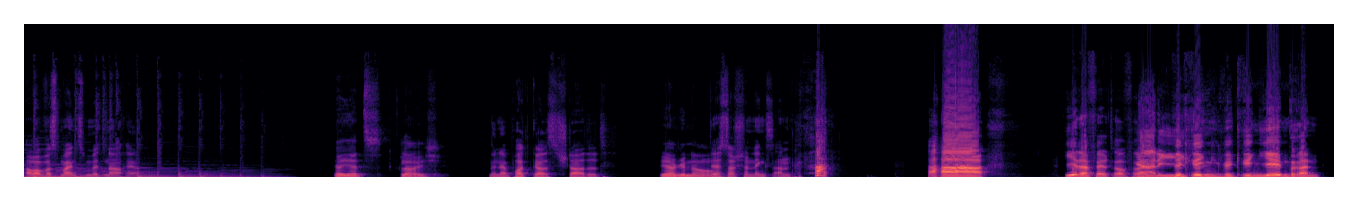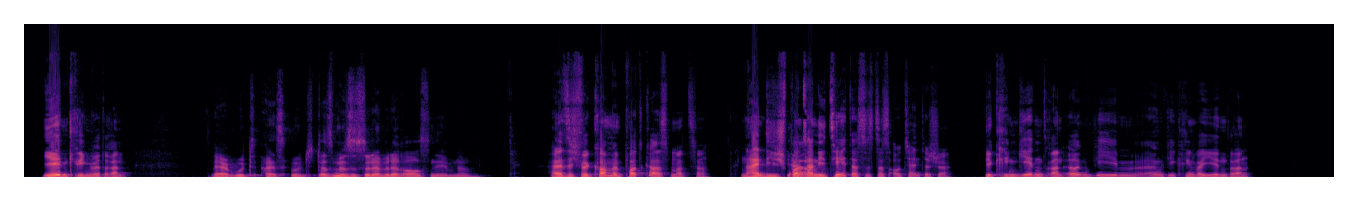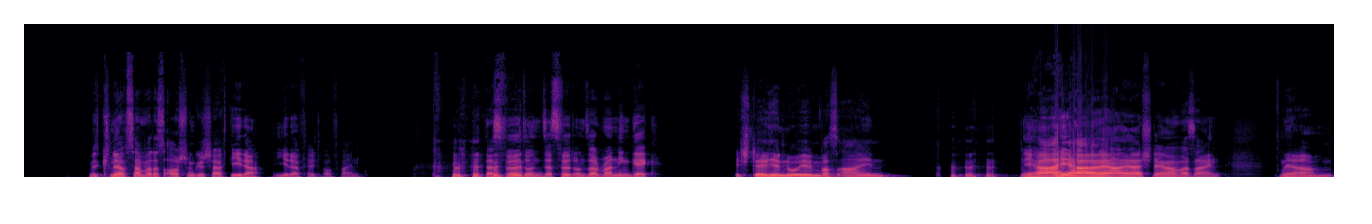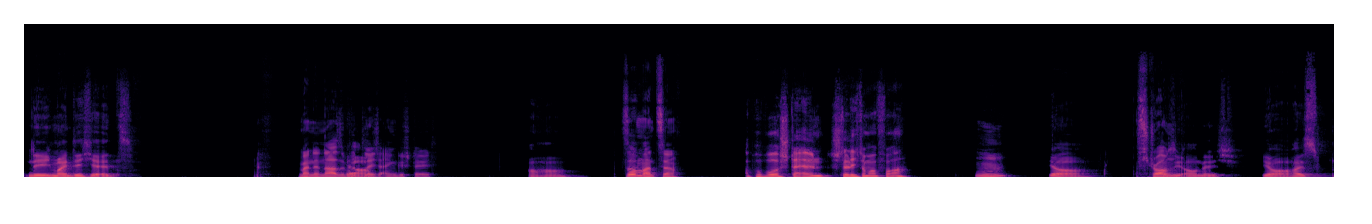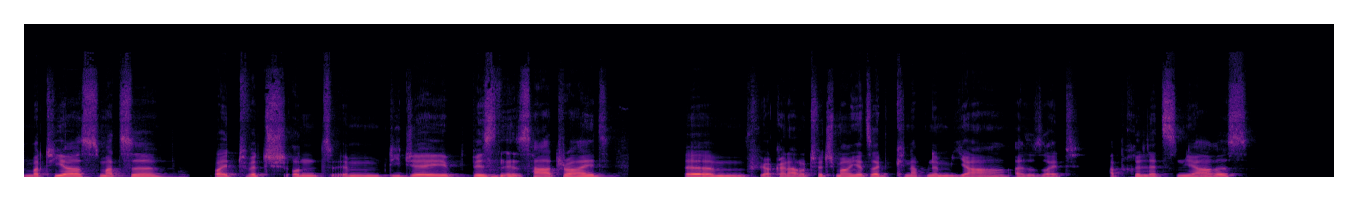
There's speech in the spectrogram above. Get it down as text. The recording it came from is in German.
Aber was meinst du mit nachher? Ja, jetzt, gleich. Wenn der Podcast startet. Ja, genau. Der ist doch schon längst an. Haha! Jeder fällt drauf rein. Ja, wir, kriegen, wir kriegen jeden dran. Jeden kriegen wir dran. Ja, gut, alles gut. Das müsstest du dann wieder rausnehmen, ne? Herzlich willkommen im Podcast, Matze. Nein, die Spontanität, das ist das Authentische. Wir kriegen jeden dran. Irgendwie, irgendwie kriegen wir jeden dran. Mit Knirps haben wir das auch schon geschafft. Jeder. Jeder fällt drauf rein. Das wird, das wird unser Running Gag. Ich stelle hier nur eben was ein. Ja, ja, ja, ja. Stell mal was ein. Ja, nee, ich meine dich jetzt. Meine Nase wird Ja. gleich eingestellt. Aha. So, Matze. Apropos stellen, stell dich doch mal vor. Mhm. Ja, weiß Strong. ich auch nicht. Ja, heißt Matthias Matze bei Twitch und im DJ-Business Hardride. Ähm, ja, keine Ahnung, Twitch mache ich jetzt seit knapp einem Jahr, also seit April letzten Jahres.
